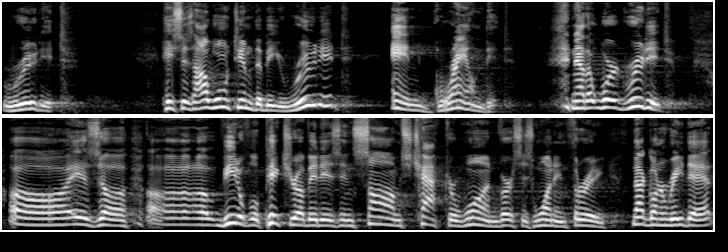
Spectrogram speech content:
rooted. He says, I want him to be rooted and grounded. Now, that word rooted uh, is a, a, beautiful picture of it is in Psalms chapter 1, verses 1 and 3. Not going to read that.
